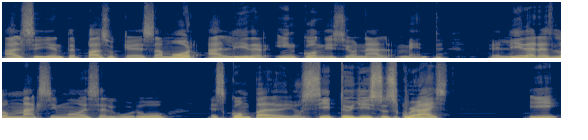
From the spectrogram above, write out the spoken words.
al siguiente paso, que es amor al líder incondicionalmente. El líder es lo máximo, es el gurú, es compa de Diosito Jesus Christ y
